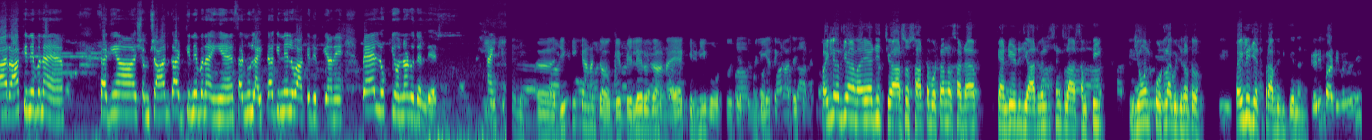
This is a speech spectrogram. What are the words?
ਆ ਰਾਹ ਕਿਨੇ ਬਣਾਇਆ? ਹੈ? ਸਾਡੀਆਂ ਸ਼ਮਸ਼ਾਦ ਘਾਟ ਕਿਨੇ ਬਣਾਈਆਂ? ਹੈ? ਸਾਨੂੰ ਲਾਈਟਾਂ ਕਿਨੇ ਲਵਾ ਕੇ ਦਿੱਤੀਆਂ ਨੇ? ਪਹਿਲ ਲੋਕੀ ਉਹਨਾਂ ਨੂੰ ਦਿੰਦੇ ਆ ਜੀ। ਥੈਂਕ ਯੂ ਅਹ ਜੀ ਕੀ ਕਹਿਣਾ ਚਾਹੋਗੇ? ਪਹਿਲੇ ਰੁਝਾਨ ਆਏ ਆ ਕਿੰਨੀ ਵੋਟ ਤੋਂ ਜਿੱਤ ਮਿਲੀ ਹੈ ਤੇ ਕਾਹਦੇ ਚ ਮਿਲੀ? ਪਹਿਲੇ ਰੁਝਾਨ ਆਇਆ ਜੀ 407 ਵੋਟਾਂ ਨਾਲ ਸਾਡਾ ਕੈਂਡੀਡੇਟ ਯਾਦਵਿੰਦਰ ਸਿੰਘ ਬਲਾਕ ਸੰਮਤੀ ਜੋਨ ਕੋਟਲਾ ਗੁਜਰਾਂ ਤੋਂ ਪਹਿਲੀ ਜਿੱਤ ਪ੍ਰਾਪਤ ਕੀਤੀ ਇਹਨਾਂ ਨੇ। ਕਿਹੜੀ ਪਾਰਟੀ ਵੱਲੋਂ ਜੀ?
